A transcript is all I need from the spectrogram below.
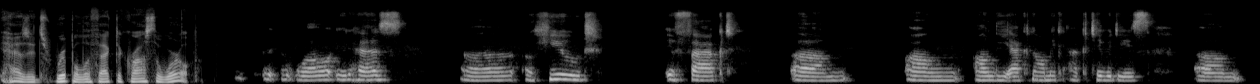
has its ripple effect across the world? Well, it has uh, a huge effect um, on, on the economic activities um,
